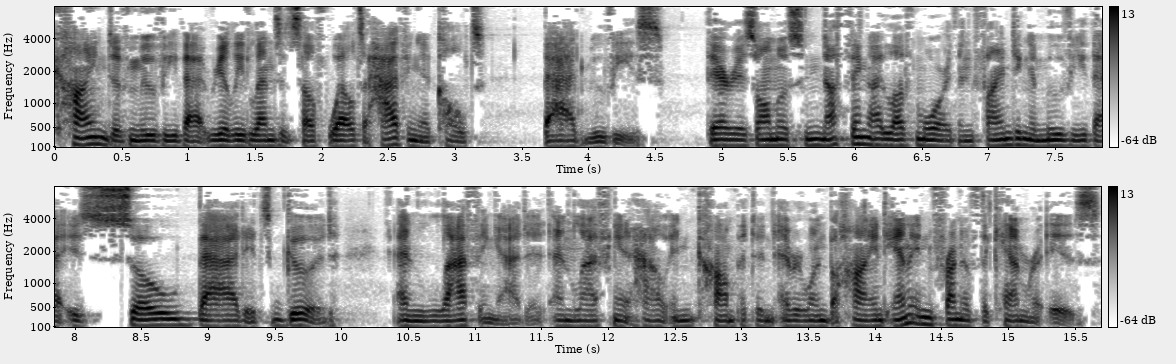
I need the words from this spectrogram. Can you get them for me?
kind of movie that really lends itself well to having a cult bad movies. There is almost nothing I love more than finding a movie that is so bad it's good and laughing at it and laughing at how incompetent everyone behind and in front of the camera is.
